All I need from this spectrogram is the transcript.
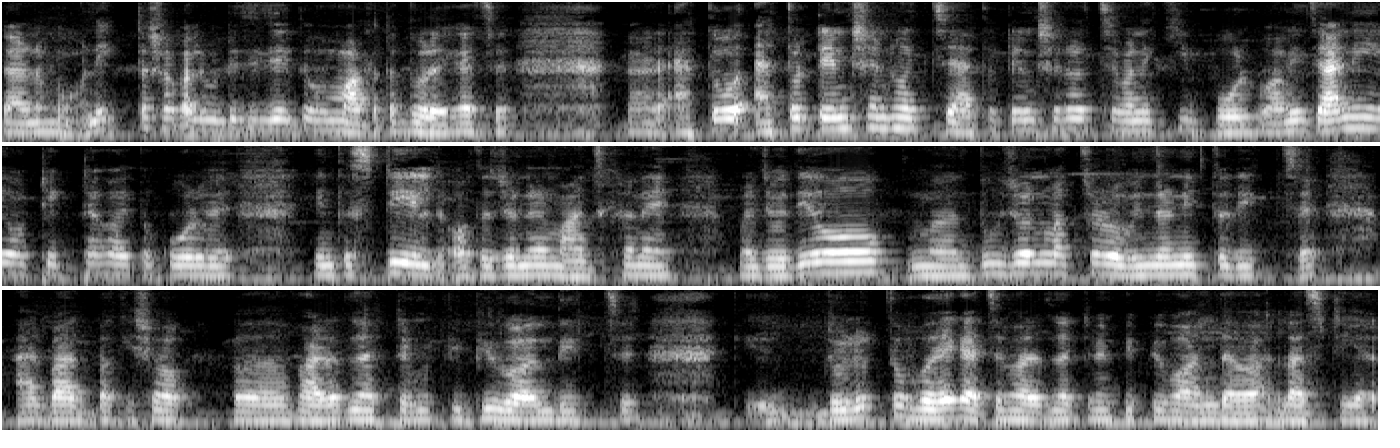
কারণ আমি অনেকটা সকালে উঠেছি, যেহেতু আমার মাথাটা ধরে গেছে। আর এত এত টেনশন হচ্ছে, এত টেনশন হচ্ছে মানে কি বলব? আমি জানি ও ঠিকঠাক হয়তো করবে, কিন্তু স্টিল অতজনের মাঝখানে মানে যদিও দুজন মাত্র রবীন্দ্র নৃত্য দিচ্ছে, আর বাদ বাকি সব ভারতনাট্যমে পিপি ওয়ান দিচ্ছে। ডলুর তো হয়ে গেছে ভারতনাট্যমে পিপি ওয়ান দেওয়া লাস্ট ইয়ার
